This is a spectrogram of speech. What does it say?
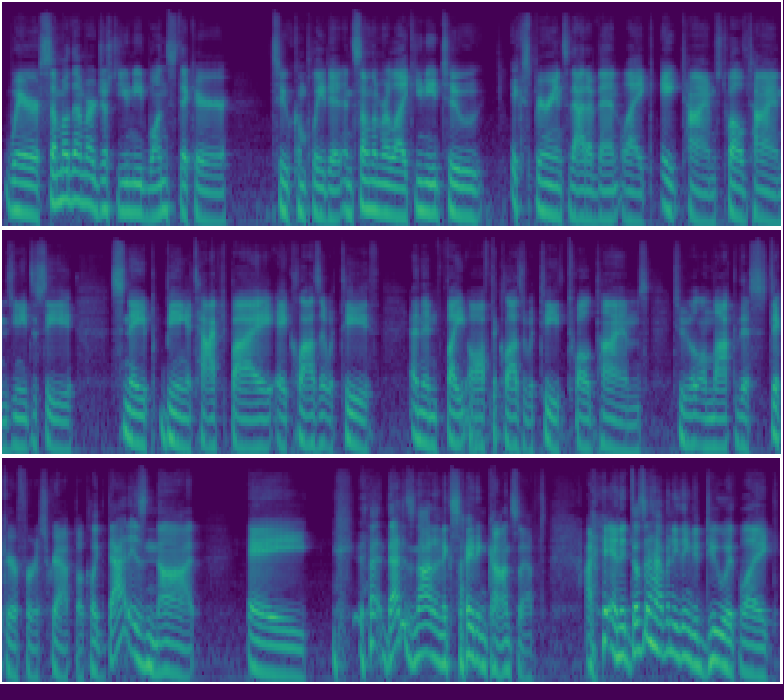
where some of them are just you need one sticker to complete it, and some of them are like you need to experience that event like eight times, twelve times. You need to see Snape being attacked by a closet with teeth, and then fight off the closet with teeth twelve times to unlock this sticker for a scrapbook. Like that is not a that is not an exciting concept, I, and it doesn't have anything to do with like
